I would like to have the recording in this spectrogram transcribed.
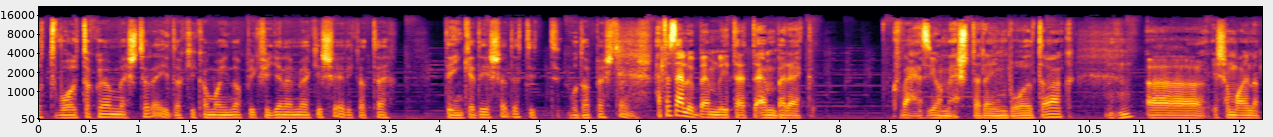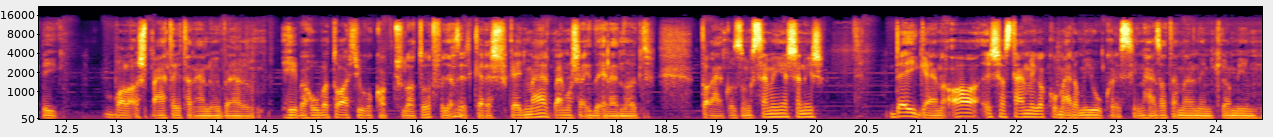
Ott voltak olyan mestereid, akik a mai napig figyelemmel kísérik a te ténykedésedet itt Budapesten is? Hát az előbb említett emberek kvázi a mestereim voltak, uh-huh. uh, és a mai napig Balas Pátai tanárnővel hébe-hóba tartjuk a kapcsolatot, vagy azért keressük egymást, bár most ideje lenne, hogy találkozunk személyesen is. De igen, a, és aztán még a Komáromi Jókai Színházat emelném ki, ami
